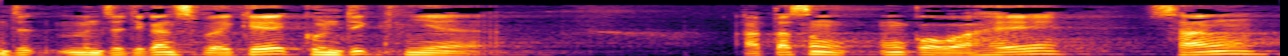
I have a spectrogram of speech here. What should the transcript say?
menjadikan sebagai gundiknya atas engkau wahai sang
